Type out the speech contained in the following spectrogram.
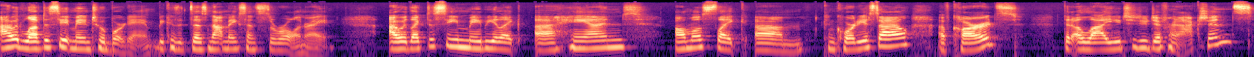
I would love to see it made into a board game because it does not make sense to roll and write. I would like to see maybe like a hand, almost like um, Concordia style, of cards that allow you to do different actions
